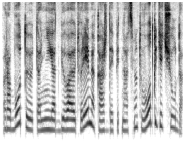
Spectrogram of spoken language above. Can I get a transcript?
работают, они отбивают время каждые 15 минут. Вот где чудо.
